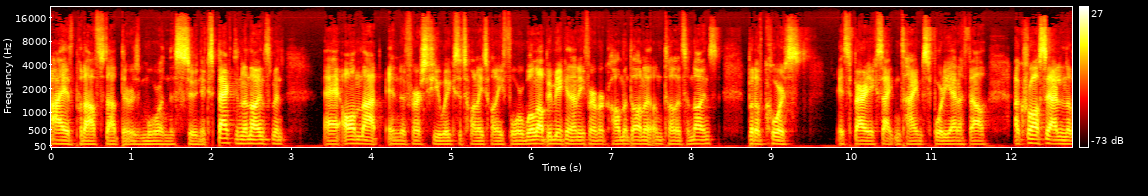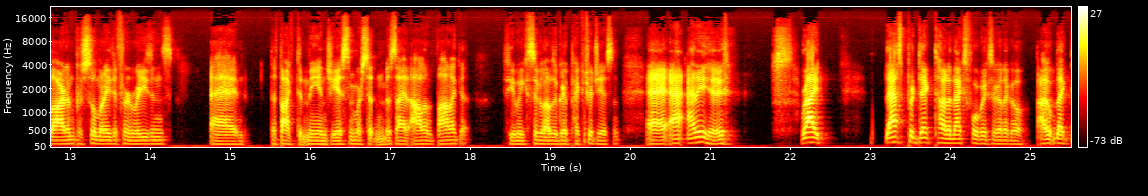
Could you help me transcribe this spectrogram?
I have put off that there is more on this soon. Expect an announcement uh, on that in the first few weeks of 2024. We'll not be making any further comment on it until it's announced, but of course, it's very exciting times for the NFL across the island of Ireland for so many different reasons. And um, the fact that me and Jason were sitting beside Alan Flanagan a few weeks ago, that was a great picture, Jason. Uh, anywho, right. Let's predict how the next four weeks are going to go. I like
